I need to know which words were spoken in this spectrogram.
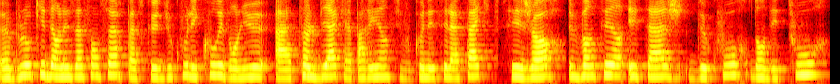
euh, bloqué dans les ascenseurs parce que du coup les cours ils ont lieu à Tolbiac à Paris 1 si vous connaissez la fac. C'est genre 21 étages de cours dans des tours.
